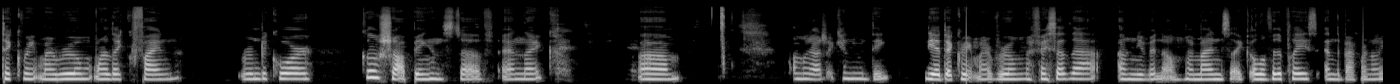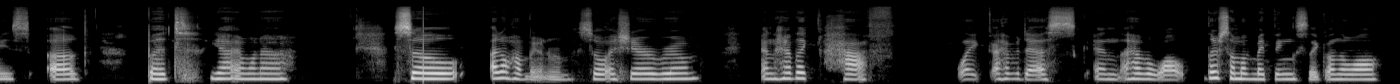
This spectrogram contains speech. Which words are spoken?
decorate my room or like find room decor, go shopping and stuff, and like, um, oh my gosh, I can't even think yeah, decorate my room. If I said that, I don't even know. My mind's like all over the place and the background noise. Ugh. But yeah, I wanna. So I don't have my own room. So I share a room, and I have like half. Like I have a desk and I have a wall. There's some of my things like on the wall,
